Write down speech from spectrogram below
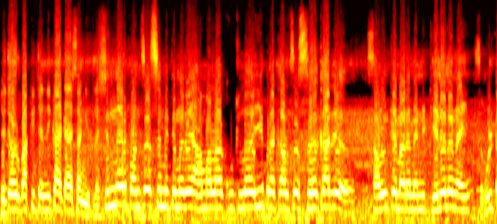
त्याच्यावर बाकीच्यांनी काय काय सांगितलं सिन्नर पंचायत समितीमध्ये आम्हाला कुठलंही प्रकारचं सहकार्य साळुंके मॅडम यांनी केलेलं नाही. उलट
